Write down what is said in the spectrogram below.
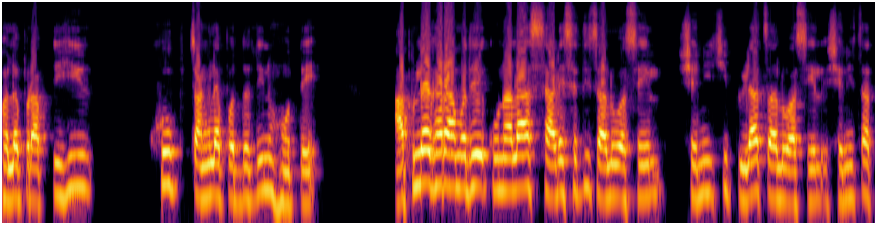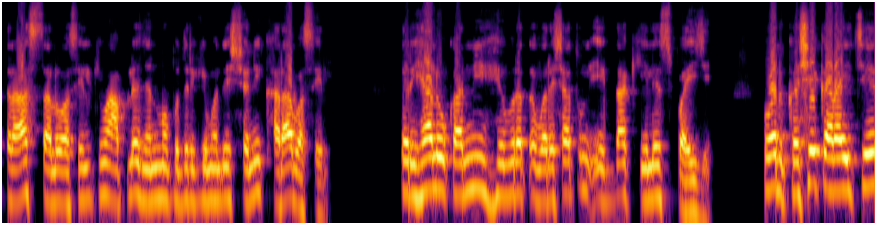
फलप्राप्तीही खूप चांगल्या पद्धतीने होते. आपल्या घरामध्ये कुणाला साडेसती चालू असेल शनीची पीडा चालू असेल शनीचा त्रास चालू असेल किंवा आपल्या जन्मपत्रिकेमध्ये शनी खराब असेल तर ह्या लोकांनी हे व्रत वर्षातून एकदा केलेच पाहिजे. पण कसे करायचे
